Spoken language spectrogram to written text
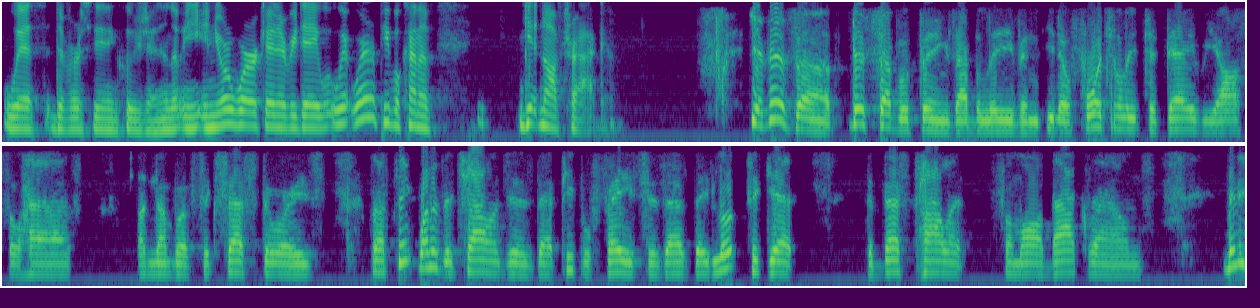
with diversity and inclusion? And in your work and every day, where, where are people kind of getting off track? Yeah, there's uh, there's several things I believe, and you know, fortunately today we also have a number of success stories. But I think one of the challenges that people face is as they look to get the best talent from all backgrounds, many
